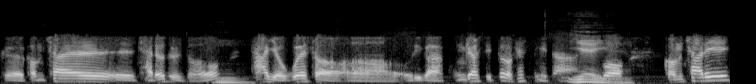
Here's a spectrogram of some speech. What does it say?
그 검찰 자료들도 음, 다 요구해서 어, 우리가 공개할 수 있도록 했습니다. 예, 그리고 예. 검찰이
